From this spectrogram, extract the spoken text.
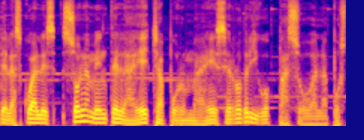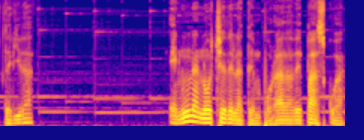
de las cuales solamente la hecha por Maese Rodrigo pasó a la posteridad. En una noche de la temporada de Pascua,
